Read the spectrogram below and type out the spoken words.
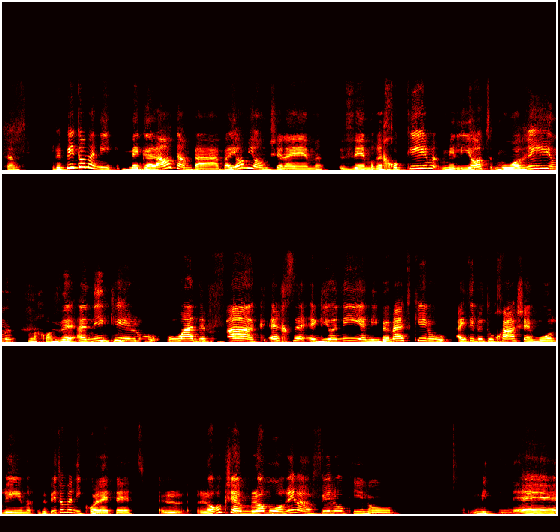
כן. ופתאום אני מגלה אותם ב- ביום יום שלהם, והם רחוקים מלהיות מוארים. נכון. ואני כאילו, what the fuck, איך זה הגיוני, אני באמת כאילו הייתי בטוחה שהם מוארים, ופתאום אני קולטת, לא רק שהם לא מוארים, הם אפילו כאילו... מת, אה,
